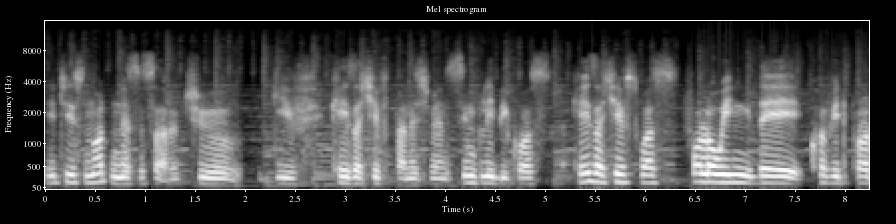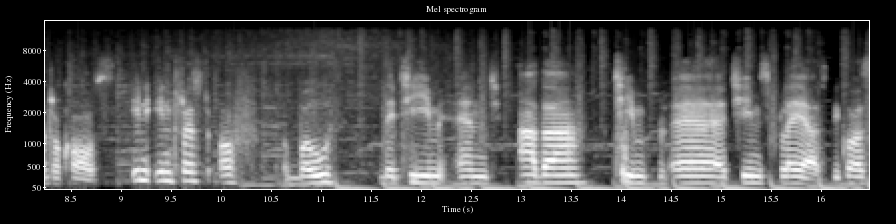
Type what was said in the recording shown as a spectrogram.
It is not necessary to give Kaizer Chiefs punishment simply because Kaizer Chiefs was following the COVID protocols in interest of both the team and other team uh, teams players because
